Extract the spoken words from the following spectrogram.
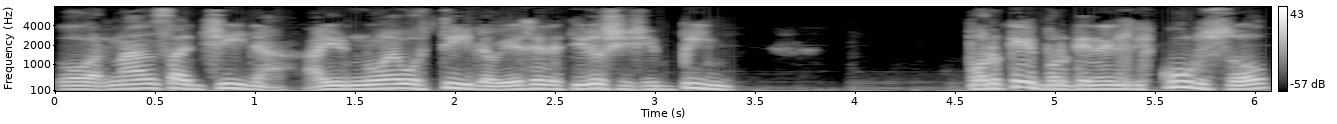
gobernanza en China, hay un nuevo estilo, y es el estilo Xi Jinping. ¿Por qué? Porque en el discurso,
